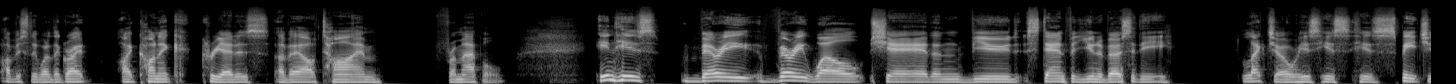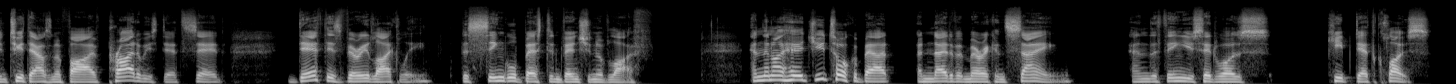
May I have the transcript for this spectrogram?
obviously one of the great iconic creators of our time from Apple. In his very, very well shared and viewed Stanford University lecture or his his his speech in 2005 prior to his death said death is very likely the single best invention of life and then i heard you talk about a native american saying and the thing you said was keep death close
